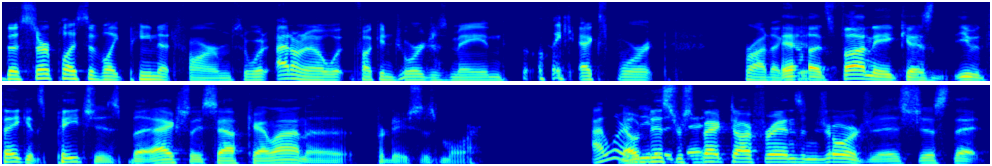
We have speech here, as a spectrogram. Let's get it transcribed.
the surplus of like peanut farms or what I don't know what fucking Georgia's main like export product. Yeah, is. it's funny because you would think it's peaches, but actually South Carolina produces more. I learned No disrespect to our friends in Georgia. It's just that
